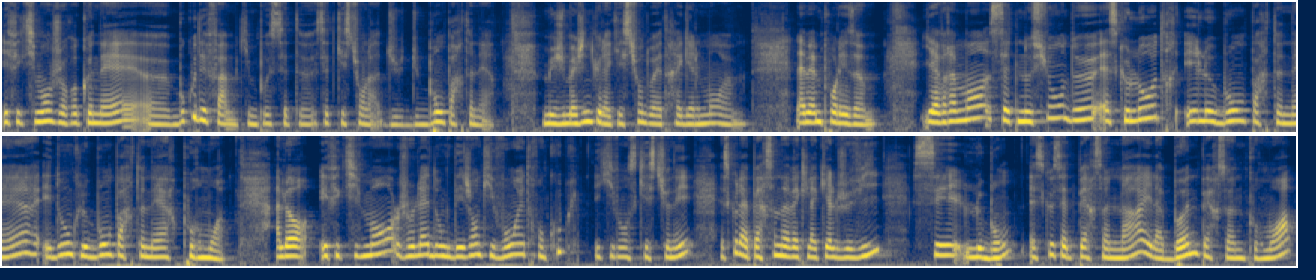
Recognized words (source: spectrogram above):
effectivement, je reconnais euh, beaucoup des femmes qui me posent cette, euh, question-là, du, bon partenaire. Mais j'imagine que la question doit être également euh, la même pour les hommes. Il y a vraiment cette notion de est-ce que l'autre est le bon partenaire et donc le bon partenaire pour moi? Alors, effectivement, je l'ai donc des gens qui vont être en couple et qui vont se questionner, est-ce que la personne avec laquelle je vis, c'est le bon? Est-ce que cette personne-là est la bonne personne pour moi?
